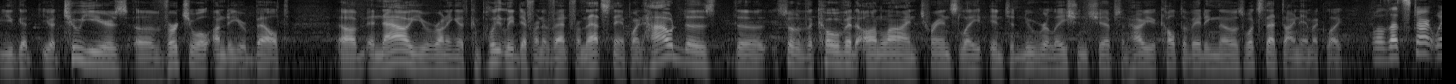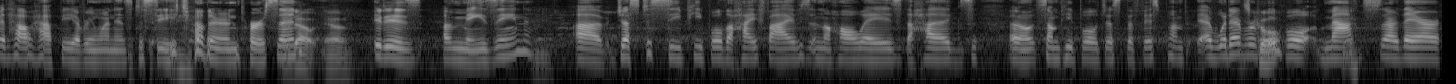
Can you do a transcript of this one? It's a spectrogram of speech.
you've got you had two years of virtual under your belt, um, and now you're running a completely different event from that standpoint. How does the sort of the COVID online translate into new relationships, and how are you cultivating those? What's that dynamic like? Well, let's start with how happy everyone is to see each other in person. No doubt, yeah. It is amazing. Mm uh, just to see people, the high fives in the hallways, the hugs, uh, some people just the fist pump, uh, whatever cool. people, masks are there,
